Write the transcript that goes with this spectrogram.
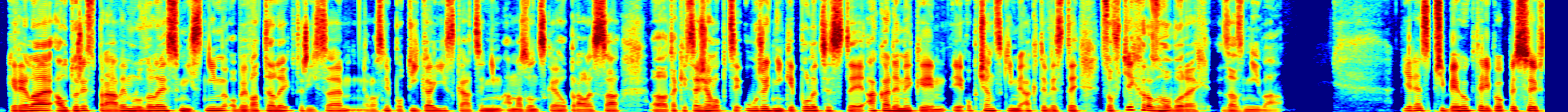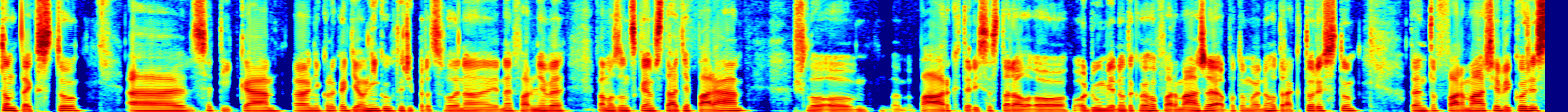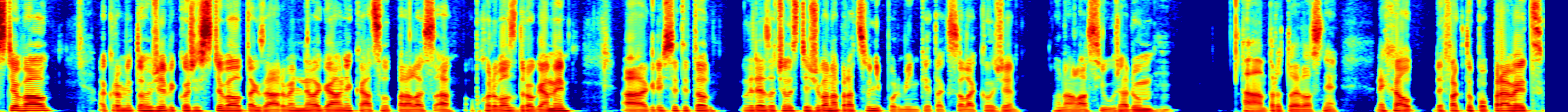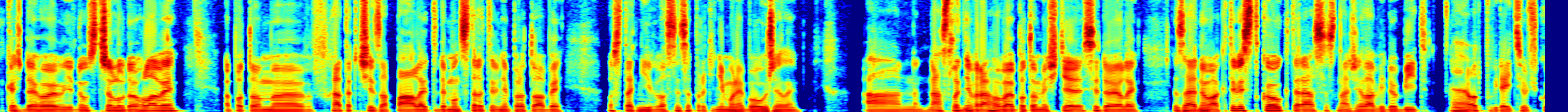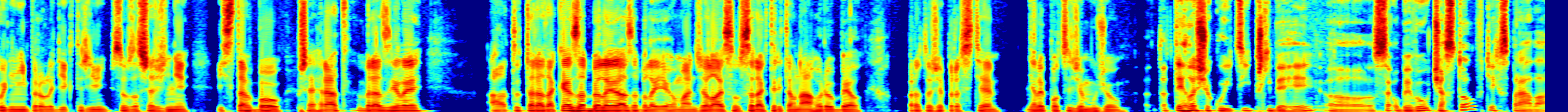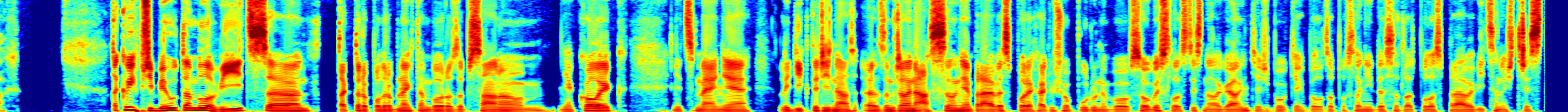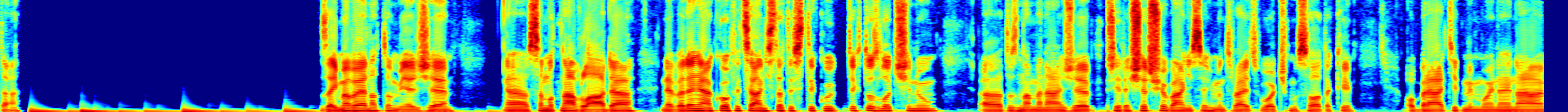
Kirile, autoři zprávy mluvili s místními obyvateli, kteří se vlastně potýkají s kácením amazonského pralesa, eh, taky se žalobci, úředníky, policisty, akademiky i občanskými aktivisty. Co v těch rozhovorech zaznívá? Jeden z příběhů, který popisuji v tom textu, uh, se týká uh, několika dělníků, kteří pracovali na jedné farmě ve, v amazonském státě Pará. Šlo o pár, který se staral o, o dům jednoho takového farmáře a potom o jednoho traktoristu. Tento farmář je vykořišťoval a kromě toho, že je vykořišťoval, tak zároveň nelegálně kácel prales a obchodoval s drogami. A když si tyto lidé začali stěžovat na pracovní podmínky, tak se lekl, že ho nahlásí úřadům mm-hmm. a proto je vlastně nechal de facto popravit každého jednou střelu do hlavy a potom eh, v chatrči zapálit demonstrativně proto, aby ostatní vlastně se proti němu nebouřili. A následně vrahové potom ještě si dojeli za jednou aktivistkou, která se snažila vydobít eh, odpovídající odškodnění pro lidi, kteří jsou zasaženi výstavbou přehrad v Brazílii. A tu teda také zabili a zabili jeho manžela a souseda, který tam náhodou byl, protože prostě měli pocit, že můžou. Tyhle šokující příběhy uh, se objevují často v těch zprávách? Takových příběhů tam bylo víc, eh, takto do podrobných tam bylo rozepsáno několik, nicméně lidí, kteří nás, eh, zemřeli násilně právě ve sporech, ať už o půdu nebo v souvislosti s nelegální těžbou, těch bylo za posledních deset let podle zprávy více než 300. Zajímavé na tom je, že eh, samotná vláda nevede nějakou oficiální statistiku těchto zločinů, to znamená, že při rešeršování se Human Rights Watch musela taky obrátit mimo jiné na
